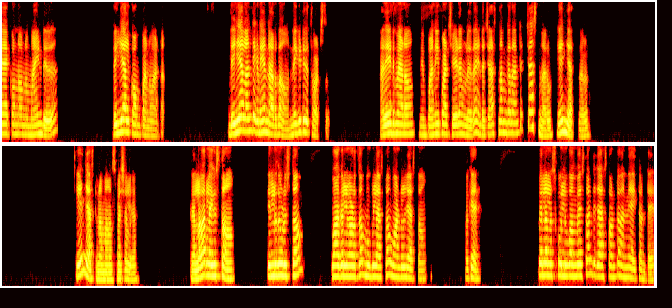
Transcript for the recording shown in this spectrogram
లేకుండా ఉన్న మైండ్ దెయ్యాల కొంప అన్నమాట. దెయ్యాలంటే ఇక్కడ ఏంటి అర్థం? Negative thoughts. అదేంటి మేడం? మేము పని పాట చేయడం లేదా? ఏంటో చేస్తున్నాం కదా అంటే చేస్తున్నారు. ఏం చేస్తున్నారు? ఏం చేస్తున్నాం మనం స్పెషల్గా? తెల్లవారు లెగుస్తాం ఇల్లు తుడుస్తాం వాకలు కడతాం ముగ్గులు వేస్తాం వంటలు చేస్తాం. ఓకే? పిల్లలు స్కూల్కి పంపిస్తాం ఇది చేస్తూ అన్ని అవుతుంటాయి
